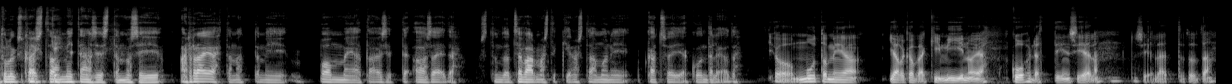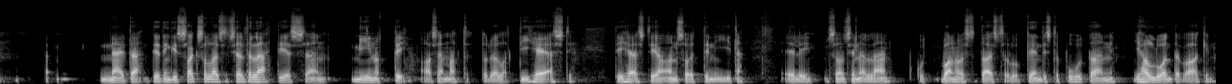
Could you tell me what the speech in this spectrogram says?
tuliko vastaan mitään siis tämmöisiä räjähtämättömiä pommeja tai sitten aseita? Sitten tuntuu, että se varmasti kiinnostaa monia katsojia ja kuuntelijoita. Joo, muutamia jalkaväkimiinoja kohdattiin siellä, siellä että tota, näitä tietenkin saksalaiset sieltä lähtiessään miinotti asemat todella tiheästi, tiheästi ja ansoitti niitä. Eli se on sinällään, kun vanhoista taistelukentistä puhutaan, niin ihan luontevaakin.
